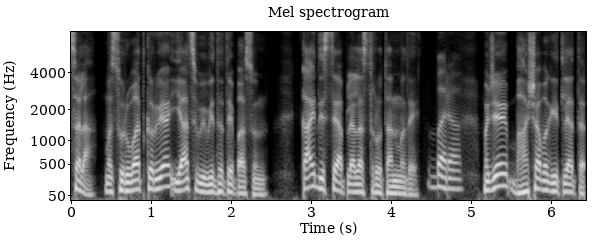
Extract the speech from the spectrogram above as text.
चला मग सुरुवात करूया याच विविधतेपासून. काय दिसते आपल्याला स्त्रोतांमध्ये बरं. म्हणजे भाषा बघितल्या तर.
